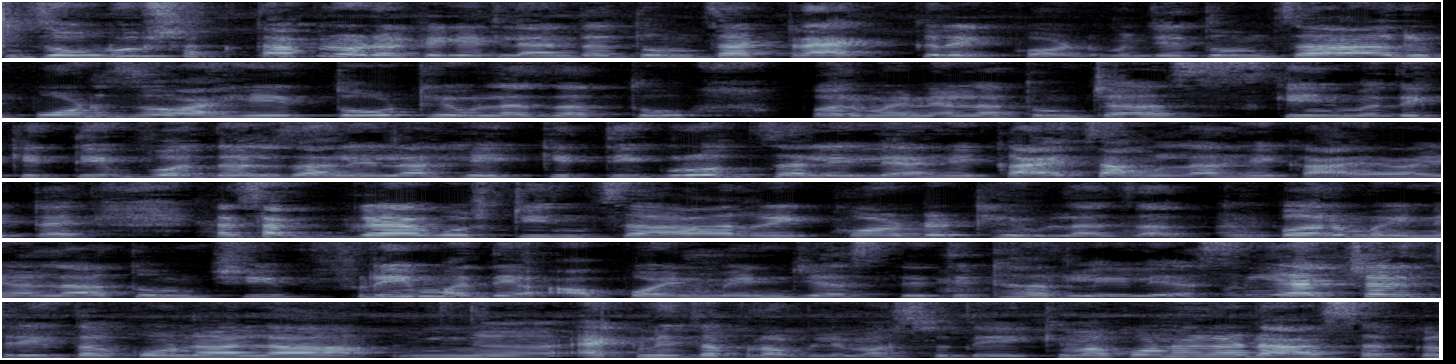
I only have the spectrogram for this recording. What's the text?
जोडू शकता. प्रोडक्ट घेतल्यानंतर तुमचा ट्रॅक रेकॉर्ड म्हणजे तुमचा रिपोर्ट जो आहे तो ठेवला जातो. पर महिन्याला तुमच्या स्किनमध्ये किती बदल झालेला आहे किती ग्रोथ झालेली आहे काय चांगलं आहे काय वाईट आहे या सगळ्या गोष्टींचा रेकॉर्ड ठेवला जातो. पर महिन्याला तुमची फ्रीमध्ये अपॉइंटमेंट जी असते ती ठरलेली असते. याच्या व्यतिरिक्त कोणाला ॲक्नेचा प्रॉब्लेम असू दे किंवा कोणाला डार्क सर्कल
